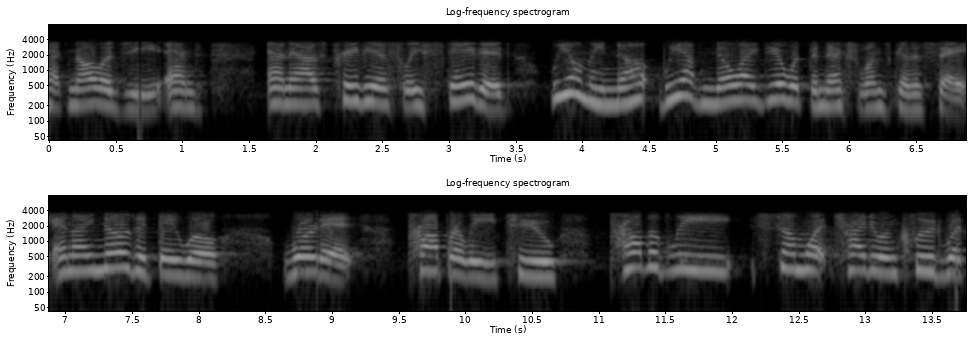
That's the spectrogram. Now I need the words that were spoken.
technology and and as previously stated, we only know we have no idea what the next one's going to say. And I know that they will word it properly to probably somewhat try to include what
